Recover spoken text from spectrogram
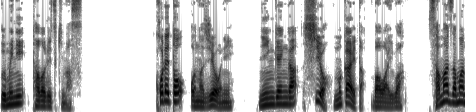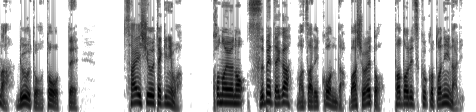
海にたどり着きます。これと同じように、人間が死を迎えた場合は、様々なルートを通って、最終的には、この世のすべてが混ざり込んだ場所へとたどり着くことになり、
